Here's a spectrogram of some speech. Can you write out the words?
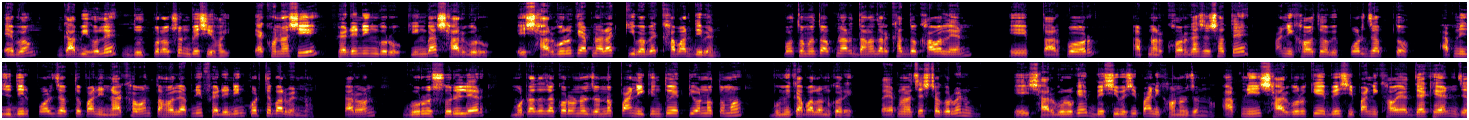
এবং গাবি হলে দুধ প্রোডাকশন বেশি হয়। এখন আসি ফেডেনিং গরু কিংবা সার গরু। এই সার গরুকে আপনারা কীভাবে খাবার দিবেন? প্রথমে তো আপনার দানাদার খাদ্য খাওয়ালেন, এ তারপর আপনার খড়গাছের সাথে পানি খাওয়াতে হবে। পর্যাপ্ত। আপনি যদি পর্যাপ্ত পানি না খাওয়ান, তাহলে আপনি ফেডেনিং করতে পারবেন না। কারণ গরুর শরীরের মোটা করানোর জন্য পানি কিন্তু একটি অন্যতম ভূমিকা পালন করে। তাই আপনারা চেষ্টা করবেন এই সার গরুকে বেশি বেশি পানি খাওয়ানোর জন্য। আপনি সার গরুকে বেশি পানি খাওয়াইয়া দেখেন যে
